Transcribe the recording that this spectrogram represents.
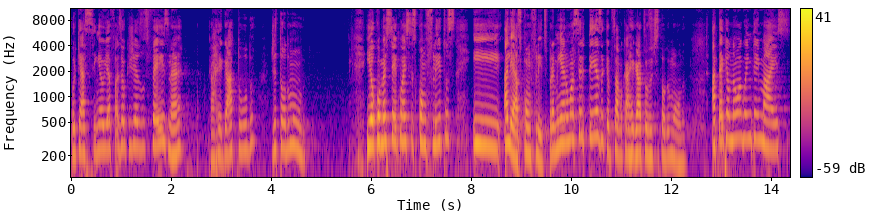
Porque assim eu ia fazer o que Jesus fez, né? Carregar tudo de todo mundo. E eu comecei com esses conflitos e, aliás, conflitos. Para mim era uma certeza que eu precisava carregar tudo de todo mundo. Até que eu não aguentei mais.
